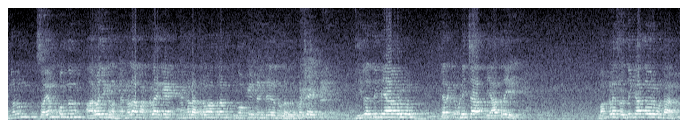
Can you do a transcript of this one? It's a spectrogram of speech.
നിങ്ങളും സ്വയം ഒന്ന് ആലോചിക്കണം. ഞങ്ങളെ മക്കളെയൊക്കെ ഞങ്ങൾ എത്രമാത്രം നോക്കിയിട്ടുണ്ട് എന്നുള്ളത്. പക്ഷേ ജീവിതത്തിന്റെ ആ ഒരു തിരക്ക് പിടിച്ച യാത്രയിൽ മക്കളെ ശ്രദ്ധിക്കാത്തവരും ഉണ്ടാകാം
